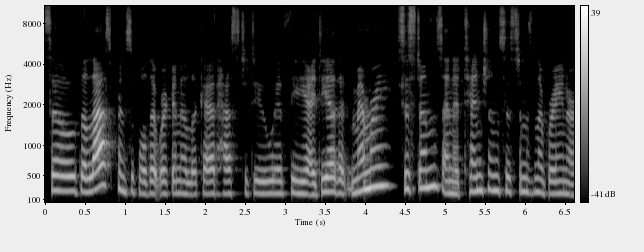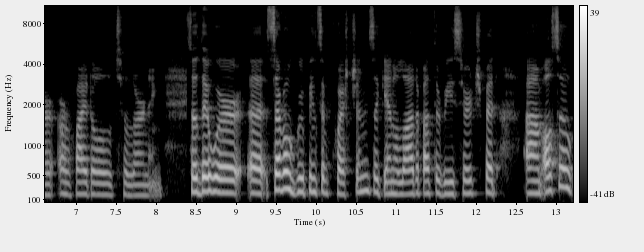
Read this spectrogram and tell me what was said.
So the last principle that we're going to look at has to do with the idea that memory systems and attention systems in the brain are, are vital to learning. So there were uh, several groupings of questions, again a lot about the research, but um, also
